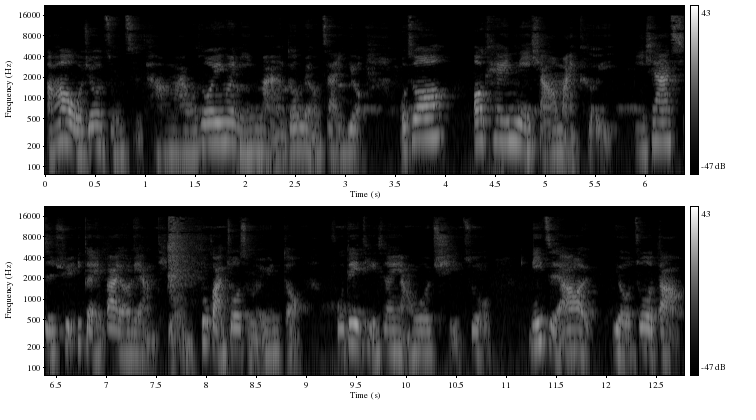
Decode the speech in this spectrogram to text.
然后我就阻止他买。我说：“因为你买了都没有在用。”我说：“OK，你想要买可以。你现在持续一个礼拜有两天，不管做什么运动。”伏地提升、仰卧起坐，你只要有做到，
